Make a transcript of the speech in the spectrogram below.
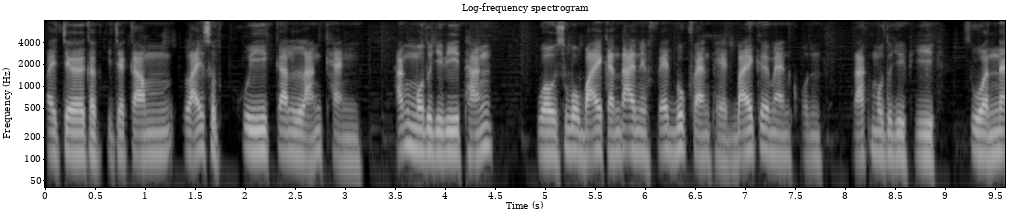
ไปเจอกับกิจกรรมไลฟ์สดคุยกันหลังแข่งทั้ง MotoGP ทั้ง World Superbike กันได้ใน Facebook Fanpage Bikerman คนรัก MotoGP ส่วนใน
